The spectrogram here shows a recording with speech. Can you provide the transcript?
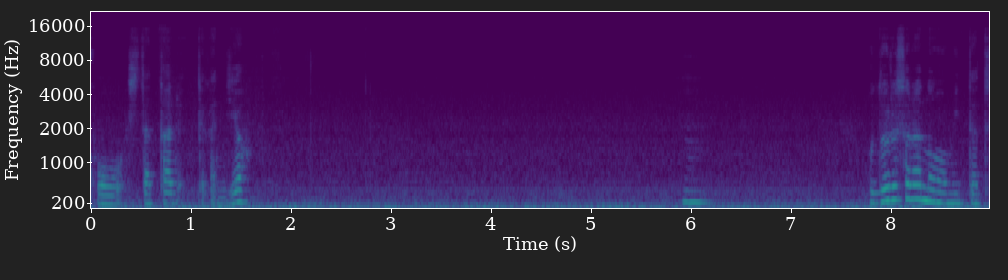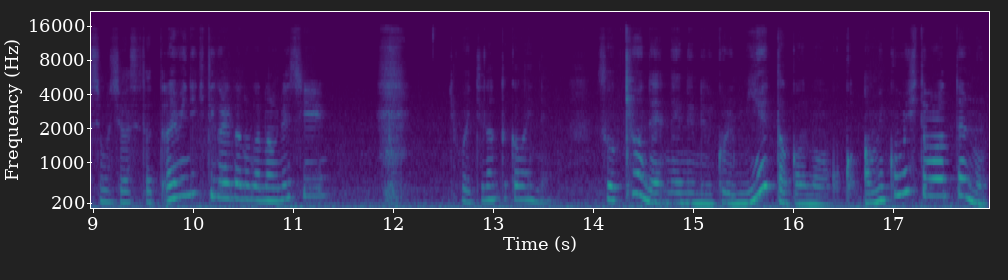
こう滴るって感じよ。うん。踊る空のを見て私も幸せだった。あ見に来てくれたのかな？嬉しい。今日一段と可愛いね。そう今日ねねえねえねえこれ見えたかな？ここ編み込みしてもらってんの。こ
